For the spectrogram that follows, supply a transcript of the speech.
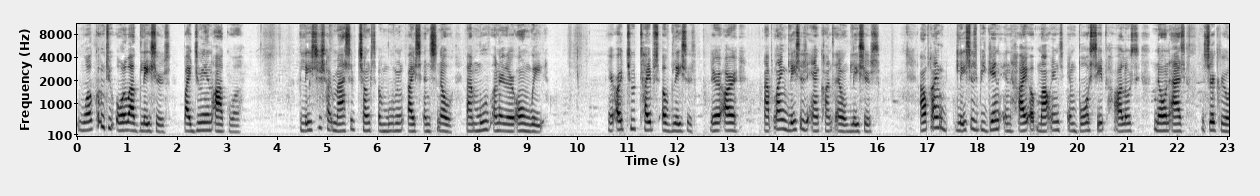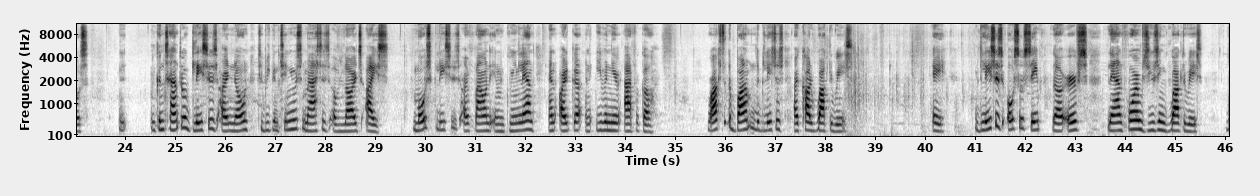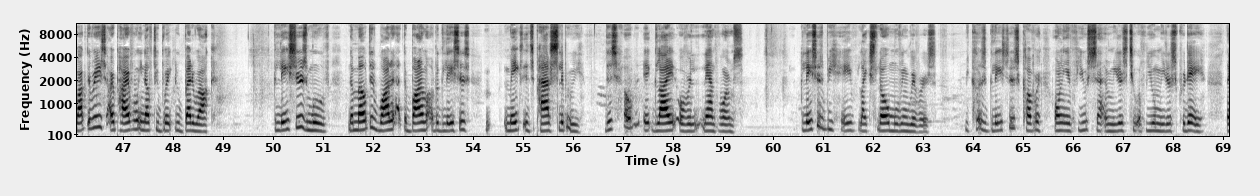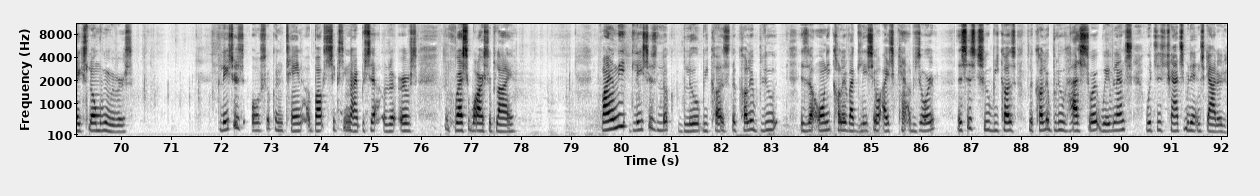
Welcome to All About Glaciers by Julian Aqua. Glaciers are massive chunks of moving ice and snow that move under their own weight. There are two types of glaciers. There are alpine glaciers and continental glaciers. Alpine glaciers begin in high up mountains in bowl-shaped hollows known as cirques. Continental glaciers are known to be continuous masses of large ice. Most glaciers are found in Greenland, and Antarctica, and even near Africa. Rocks at the bottom of the glaciers are called rock debris. A. Glaciers also shape the Earth's landforms using rock debris. Rock debris are powerful enough to break through bedrock. Glaciers move. The melted water at the bottom of the glaciers makes its path slippery. This helps it glide over landforms. Glaciers behave like slow moving rivers. Because glaciers cover only a few centimeters to a few meters per day, like slow moving rivers. Glaciers also contain about 69% of the Earth's fresh water supply. Finally, glaciers look blue because the color blue is the only color that glacial ice can absorb. This is true because the color blue has short wavelengths, which is transmitted and scattered.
